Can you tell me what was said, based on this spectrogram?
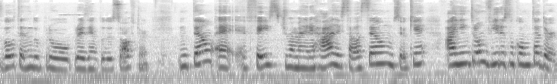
voltando pro, pro exemplo do software. Então, é, é, fez de uma maneira errada a instalação, não sei o que, aí entrou um vírus no computador.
